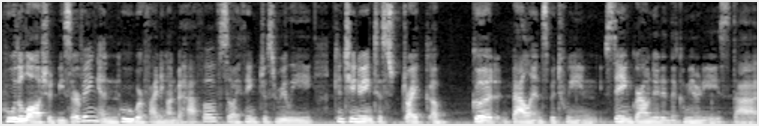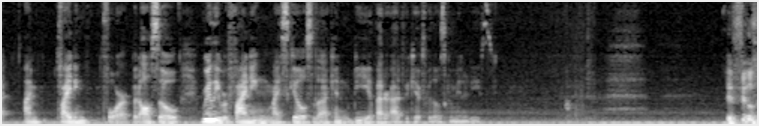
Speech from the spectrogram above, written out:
who the law should be serving and who we're fighting on behalf of. So I think just really continuing to strike a good balance between staying grounded in the communities that I'm fighting for, but also really refining my skills so that I can be a better advocate for those communities. It feels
